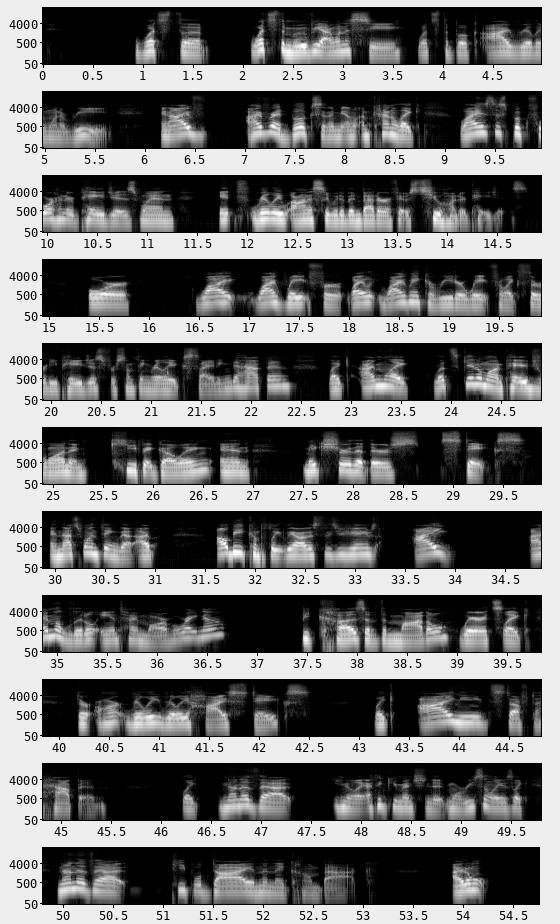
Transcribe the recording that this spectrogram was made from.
what's the what's the movie I want to see? What's the book I really want to read? And I've I've read books and I mean I'm, I'm kind of like, why is this book 400 pages when it really honestly would have been better if it was 200 pages? Or why why wait for why why make a reader wait for like 30 pages for something really exciting to happen like i'm like let's get them on page 1 and keep it going and make sure that there's stakes. And that's one thing that i i'll be completely honest with you james. I i'm a little anti marvel right now because of the model where it's like there aren't really really high stakes. Like i need stuff to happen. Like none of that you know like i think you mentioned it more recently is like none of that people die and then they come back i don't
